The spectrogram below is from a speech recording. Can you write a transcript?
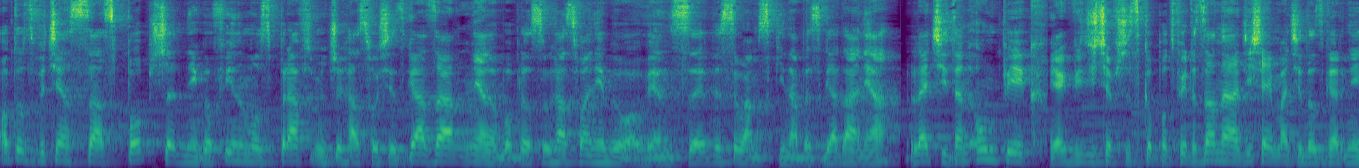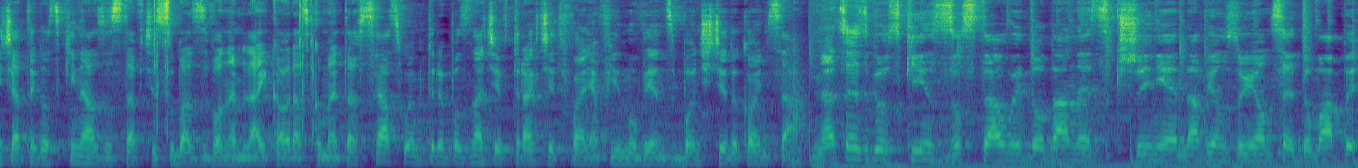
Oto zwycięzca z poprzedniego filmu. Sprawdźmy, czy hasło się zgadza. Nie no, po prostu hasła nie było, więc y, wysyłam skina bez gadania. Leci ten umpik. Jak widzicie, wszystko potwierdzone, a dzisiaj macie do zgarnięcia tego skina. Zostawcie suba z dzwonem, lajka oraz komentarz z hasłem, które poznacie w trakcie trwania filmu, więc bądźcie do końca. Na CSGO Skins zostały dodane skrzynie nawiązujące do mapy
